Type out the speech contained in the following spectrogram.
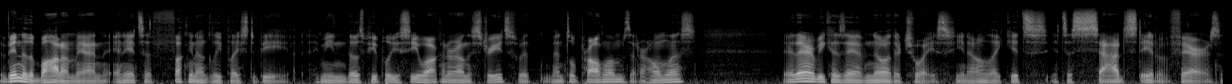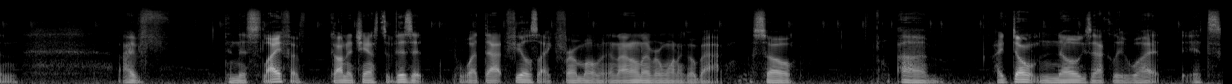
I've been to the bottom, man, and it's a fucking ugly place to be. I mean, those people you see walking around the streets with mental problems that are homeless, they're there because they have no other choice. You know, like it's it's a sad state of affairs, and I've in this life I've gotten a chance to visit what that feels like for a moment, and I don't ever want to go back. So, um, I don't know exactly what it's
